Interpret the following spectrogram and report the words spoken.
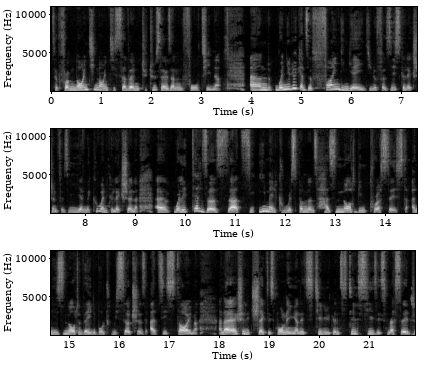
So from 1997 to 2014. And when you look at the finding aid, you know, for this collection, for the Ian McEwan collection, uh, well, it tells us that the email correspondence has not been processed and is not available to researchers at this time. And I actually checked this morning and it's still, you can still see this message.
